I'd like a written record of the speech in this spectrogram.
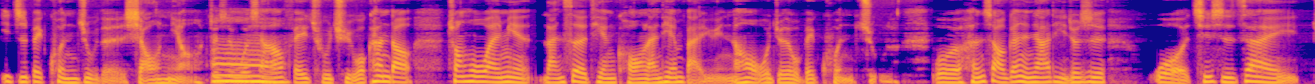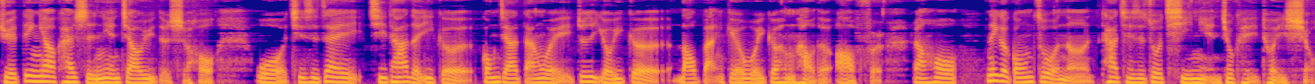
一只被困住的小鸟，就是我想要飞出去。Oh. 我看到窗户外面蓝色天空，蓝天白云，然后我觉得我被困住了。我很少跟人家提，就是我其实，在决定要开始念教育的时候，我其实，在其他的一个公家单位，就是有一个老板给我一个很好的 offer，然后那个工作呢，他其实做七年就可以退休。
